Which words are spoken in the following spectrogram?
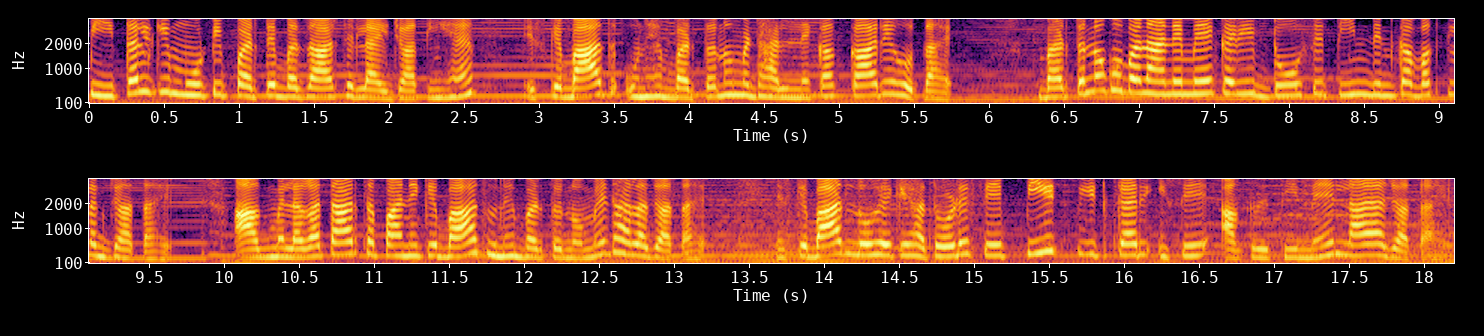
पीतल की मोटी परतें बाज़ार से लाई जाती हैं। इसके बाद उन्हें बर्तनों में ढालने का कार्य होता है। बर्तनों को बनाने में करीब दो से तीन दिन का वक्त लग जाता है। आग में लगातार तपाने के बाद उन्हें बर्तनों में ढाला जाता है। इसके बाद लोहे के हथौड़े से पीट पीट कर इसे आकृति में लाया जाता है।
